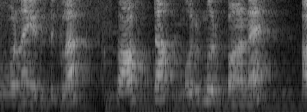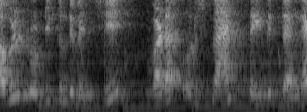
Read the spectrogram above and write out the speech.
ஒவ்வொன்றா எடுத்துக்கலாம். சாஃப்டாக மொறுமொறுப்பான அவள் ரொட்டி துண்டு வச்சு வடை ஒரு ஸ்நாக்ஸ் செய்துட்டேங்க.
